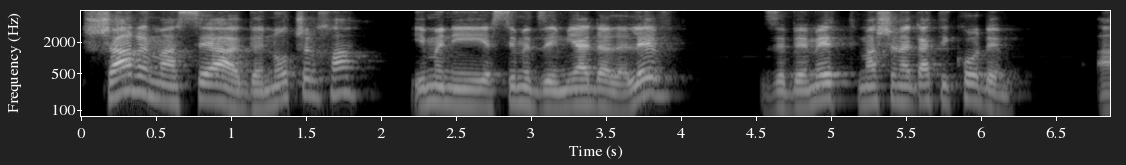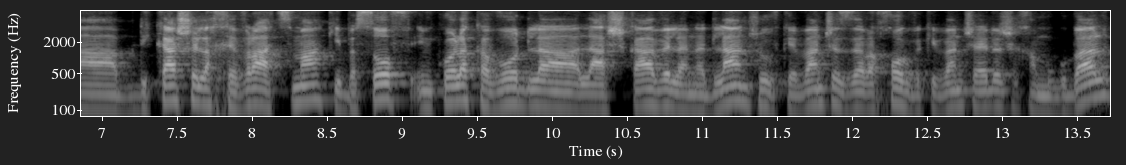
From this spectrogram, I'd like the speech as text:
שאר למעשה ההגנות שלך, אם אני אשים את זה עם יד על הלב, זה באמת מה שנגעתי קודם, הבדיקה של החברה עצמה, כי בסוף, עם כל הכבוד להשקעה ולנדל"ן, שוב, כיוון שזה רחוק וכיוון שהידע שלך מוגבל,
